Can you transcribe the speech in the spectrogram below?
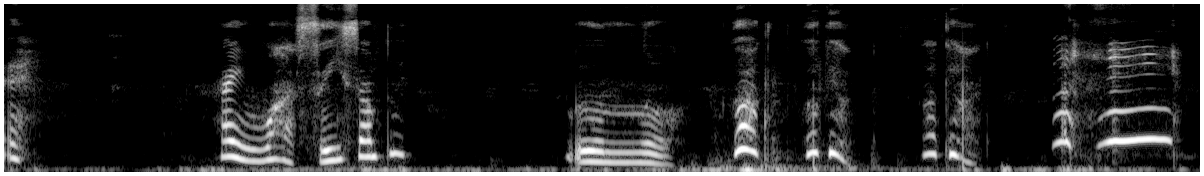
Hey, hey, you want to see something? Oh no. Look, look God.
